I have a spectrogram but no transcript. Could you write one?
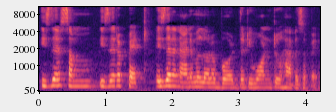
is there some is there a pet is there an animal or a bird that you want to have as a pet?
